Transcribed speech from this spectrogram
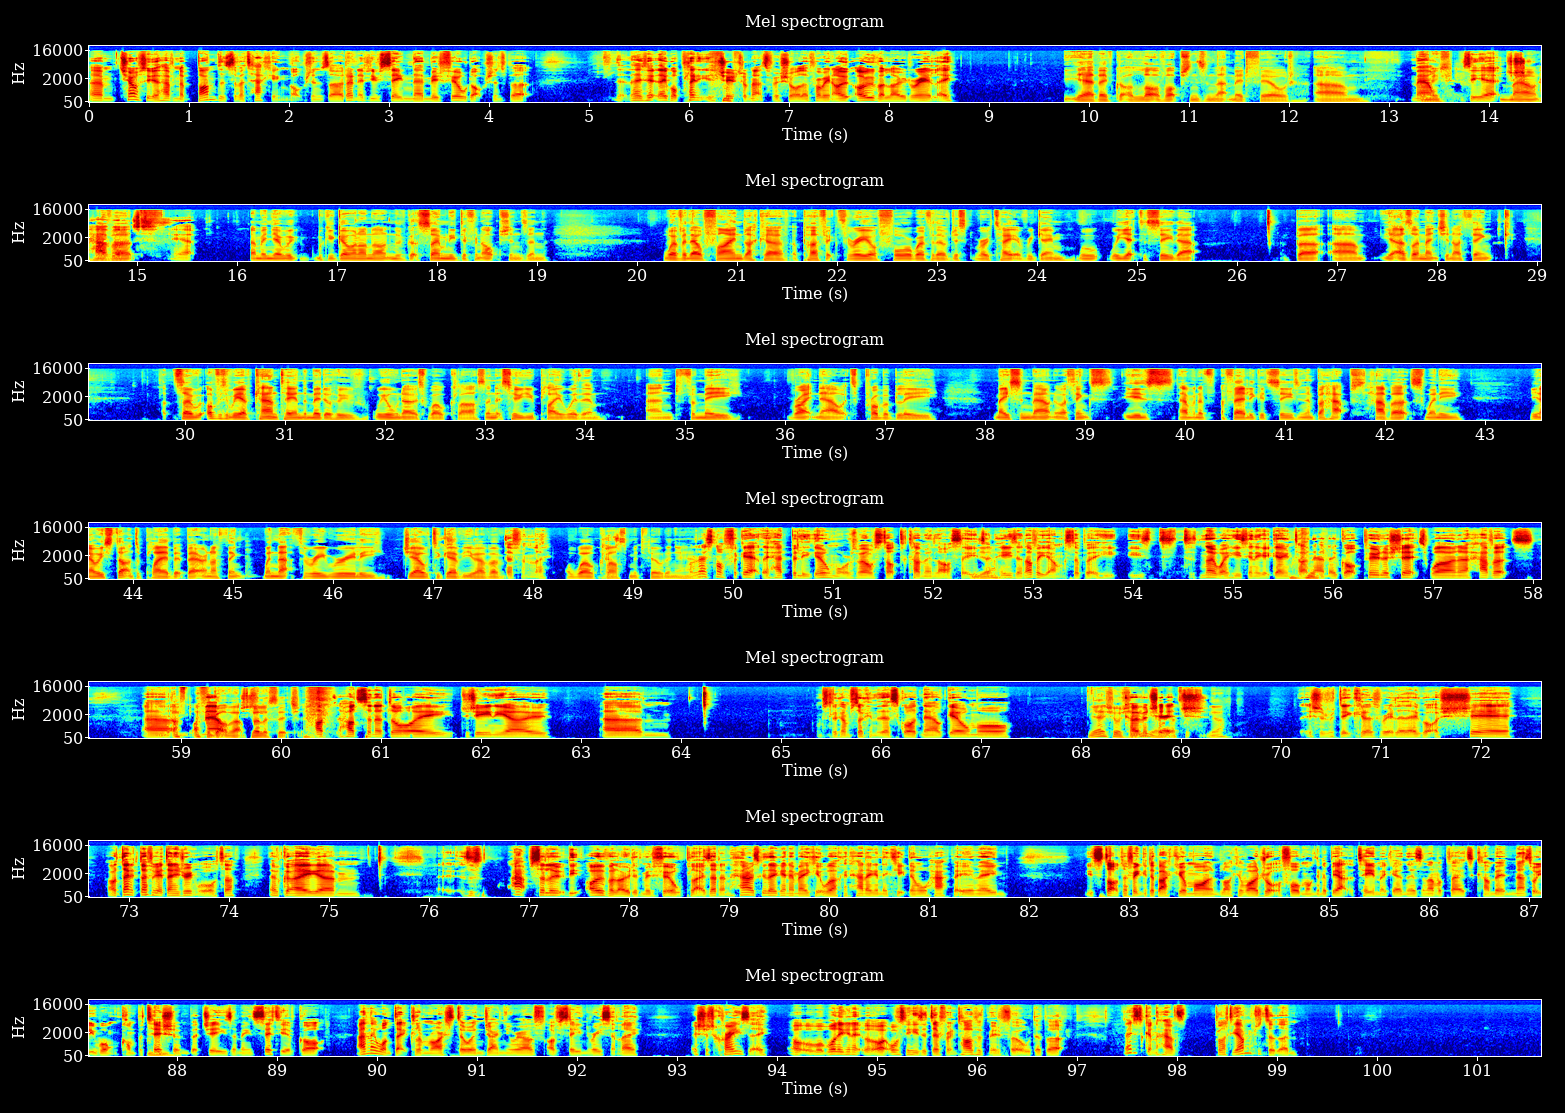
Um, Chelsea have an abundance of attacking options, though. I don't know if you've seen their midfield options, but they, they've got plenty to choose from. That's for sure. They're probably an o- overload, really. Yeah, they've got a lot of options in that midfield. Um, Mount, mean, Ziyech, Mount, Havertz. Yeah, I mean, yeah, we we could go on and on. They've got so many different options, and whether they'll find like a, a perfect three or four, whether they'll just rotate every game, we'll we're yet to see that. But um, yeah, as I mentioned, I think so. Obviously, we have Kante in the middle, who we all know is world class, and it's who you play with him. And for me, right now, it's probably Mason Mount, who I think is having a, a fairly good season, and perhaps Havertz when he you know, he's starting to play a bit better. And I think when that three really gel together, you have a, definitely. a world class midfield in your Well, hands. let's not forget they had Billy Gilmour as well start to come in last season. Yeah. He's another youngster, but he he's there's no way he's going to get game time now. They've got Pulisic, Werner, Havertz. Um, I, I forgot about Pulisic. Hud- Hudson Odoi, Jorginho. Um, I'm just looking, I'm just looking at their squad now. Gilmore. yeah, sure, sure. Yeah, Kovacic. that's- yeah. It's just ridiculous, really. They've got a sheer. Oh, don't, don't forget Danny Drinkwater. They've got a um, absolutely overloaded midfield players. I don't know how they're going to make it work and how they're going to keep them all happy. I mean, you'd start to think in the back of your mind, like if I drop a form, I'm going to be at the team again. There's another player to come in. That's what you want competition. Mm. But geez, I mean, City have got, and they want Declan Rice still in January. I've I've seen recently. It's just crazy. Oh, What are you going to? Uh, obviously, he's a different type of midfielder, but they're just going to have bloody hundreds of them.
